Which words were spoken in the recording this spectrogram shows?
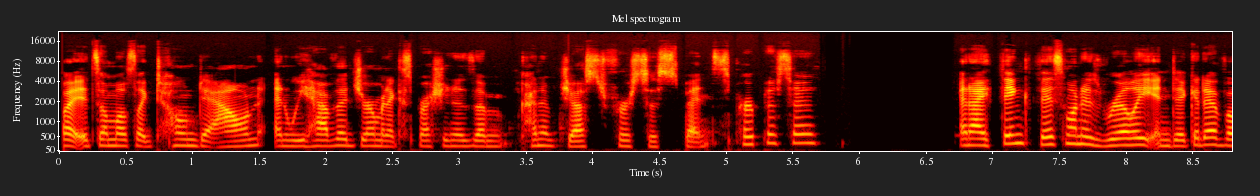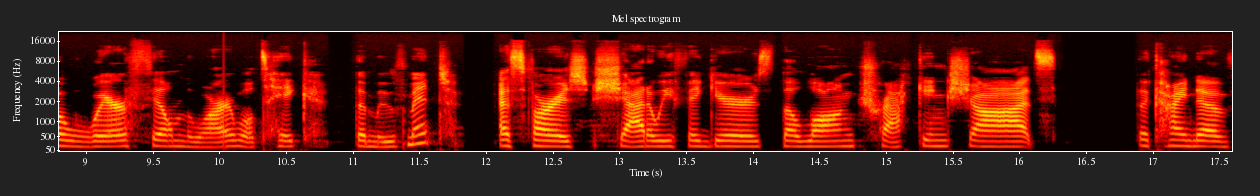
but it's almost like toned down. And we have the German expressionism kind of just for suspense purposes. And I think this one is really indicative of where film noir will take the movement as far as shadowy figures, the long tracking shots, the kind of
